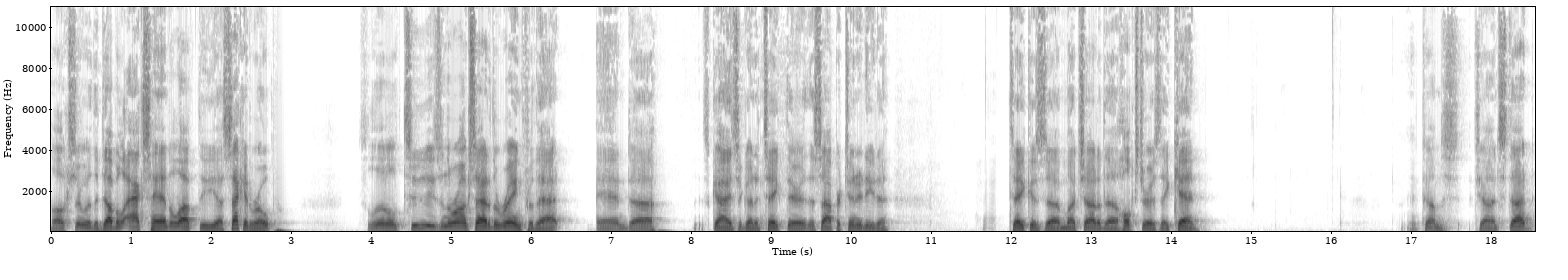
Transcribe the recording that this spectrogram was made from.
Hulkster with a double axe handle off the uh, second rope. It's a little too, he's in the wrong side of the ring for that and uh, these guys are going to take their this opportunity to take as uh, much out of the Hulkster as they can. Here comes John Studd,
